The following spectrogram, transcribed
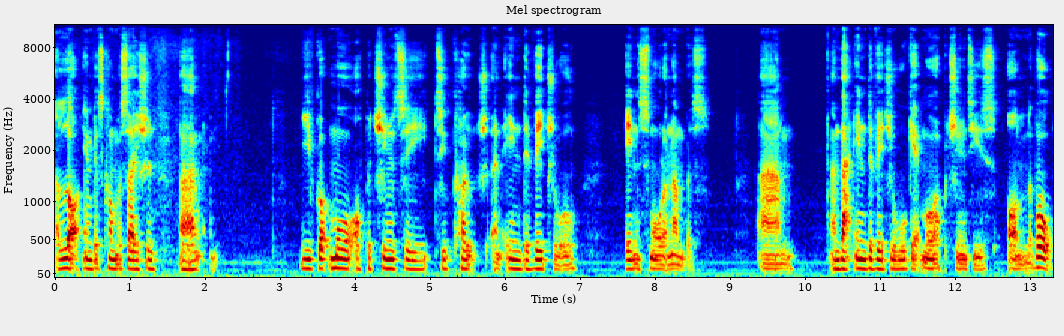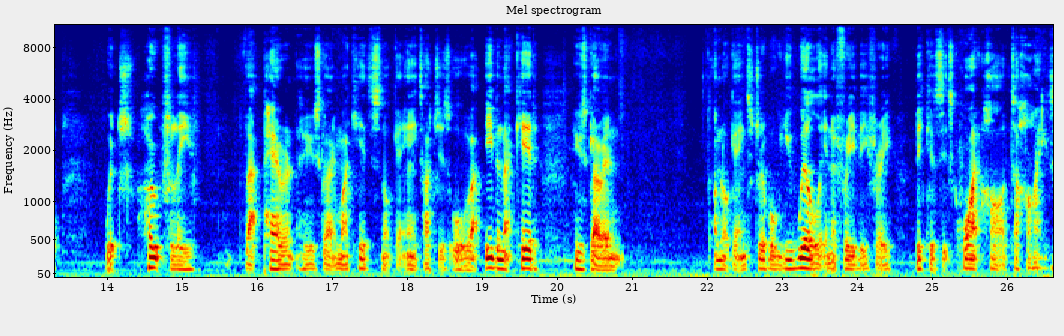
a lot in this conversation. Um, you've got more opportunity to coach an individual in smaller numbers, um, and that individual will get more opportunities on the ball, which hopefully that parent who's going, my kid's not getting any touches, or that, even that kid who's going, I'm not getting to dribble. You will in a three v three because it's quite hard to hide.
